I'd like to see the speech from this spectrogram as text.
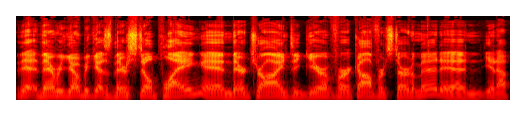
th- there we go because they're still playing and they're trying to gear up for a conference tournament and you know,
